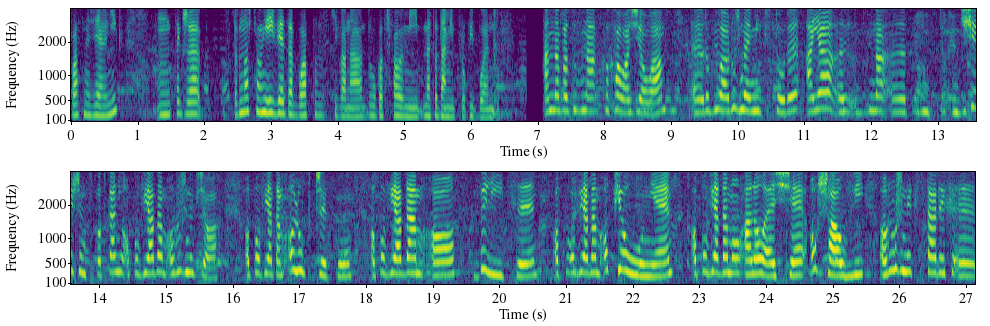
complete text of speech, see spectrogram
własny zielnik, Mm, także z pewnością jej wiedza była pozyskiwana długotrwałymi metodami prób i błędów. Anna Wazówna kochała zioła, e, robiła różne mikstury, a ja e, na e, dzisiejszym spotkaniu opowiadam o różnych ziołach. Opowiadam o lubczyku, opowiadam o bylicy, opowiadam o piołunie, opowiadam o aloesie, o szałwi, o różnych starych e, e,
